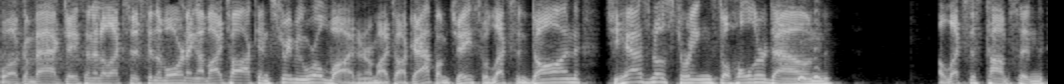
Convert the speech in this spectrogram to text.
Welcome back, Jason and Alexis in the morning on My Talk and streaming worldwide on our My Talk app. I'm Jace with Lex and Dawn. She has no strings to hold her down. Alexis Thompson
